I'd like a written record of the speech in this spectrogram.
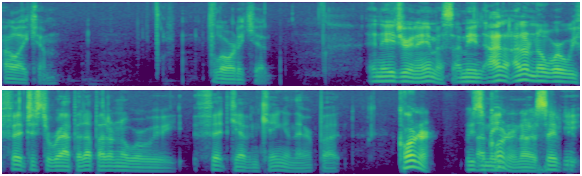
I like him. Florida kid. And Adrian Amos. I mean, I don't, I don't know where we fit. Just to wrap it up, I don't know where we fit Kevin King in there, but corner? He's I a mean, corner, not a safety.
